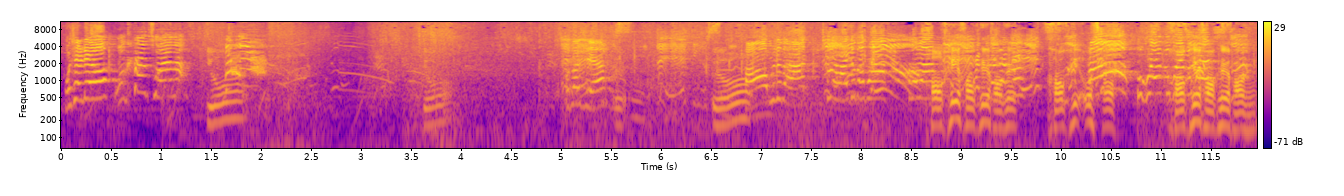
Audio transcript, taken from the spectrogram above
我下溜，我看出来了。哟哟不着急。哎，定死。哟，好，我们就打，就打，就打他。好黑好黑好黑好黑我操，好黑好黑好 K，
